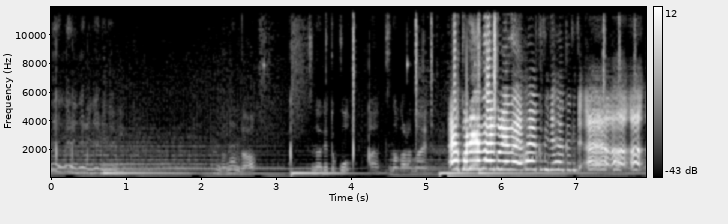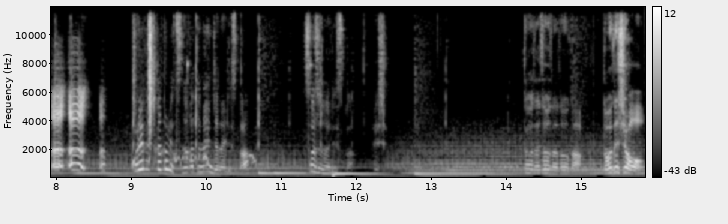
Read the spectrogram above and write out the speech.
何何何何何なんだなんだつなげとこあつながらないえこれやばいこれやばい早く来て早く来てああああああこれが四角につながってないんじゃないですかそうじゃないですかどうだどうだどうでしょ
